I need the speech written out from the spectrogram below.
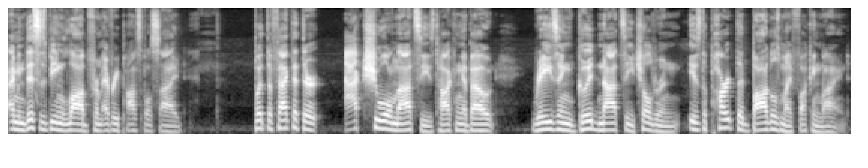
I mean, this is being lobbed from every possible side. But the fact that they're actual Nazis talking about raising good Nazi children is the part that boggles my fucking mind.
